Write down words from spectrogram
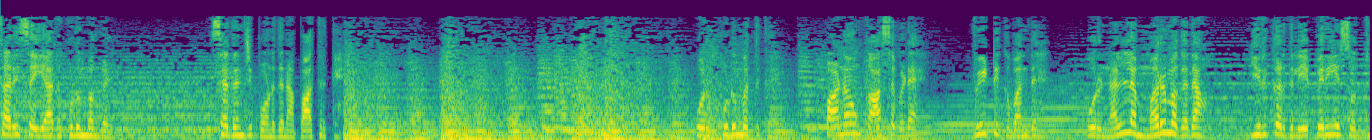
சரி செய்யாத குடும்பங்கள். செதஞ்சு போனதை நான் பார்த்திருக்கேன். ஒரு குடும்பத்துக்கு பணம் காசை விட வீட்டுக்கு வந்த ஒரு நல்ல மருமக தான் இருக்கிறதுலயே பெரிய சொத்து.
